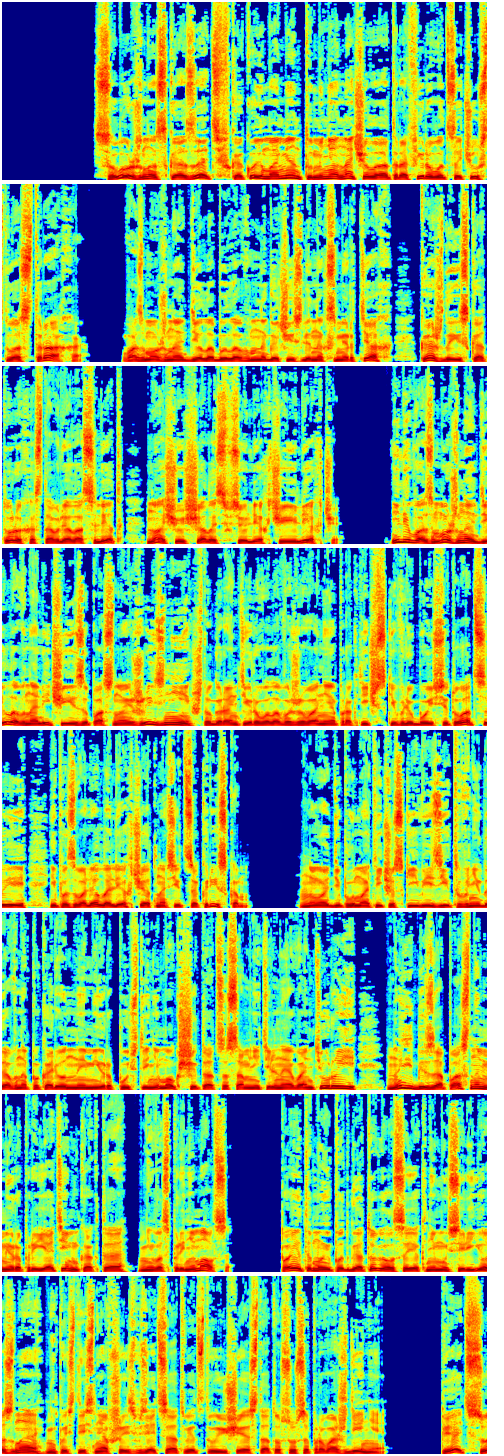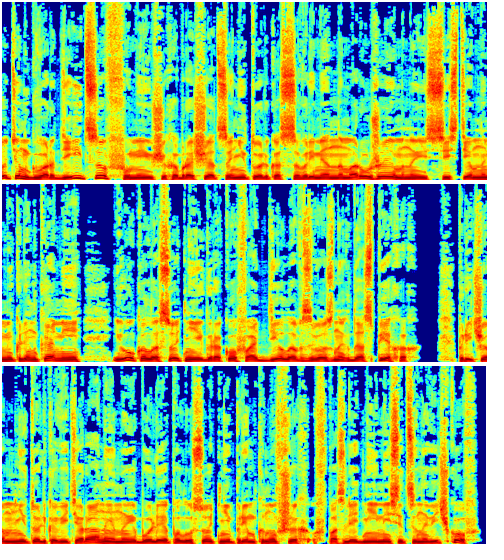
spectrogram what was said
Сложно сказать, в какой момент у меня начало атрофироваться чувство страха. Возможно, дело было в многочисленных смертях, каждая из которых оставляла след, но ощущалось все легче и легче. Или, возможно, дело в наличии запасной жизни, что гарантировало выживание практически в любой ситуации и позволяло легче относиться к рискам. Ну а дипломатический визит в недавно покоренный мир пусть и не мог считаться сомнительной авантюрой, но и безопасным мероприятием как-то не воспринимался. Поэтому и подготовился я к нему серьезно, не постеснявшись взять соответствующее статусу сопровождения. пять сотен гвардейцев, умеющих обращаться не только с современным оружием, но и с системными клинками, и около сотни игроков отдела в звездных доспехах. Причем не только ветераны, но и более полусотни примкнувших в последние месяцы новичков.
